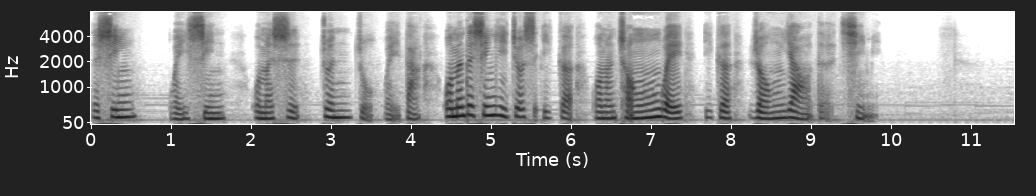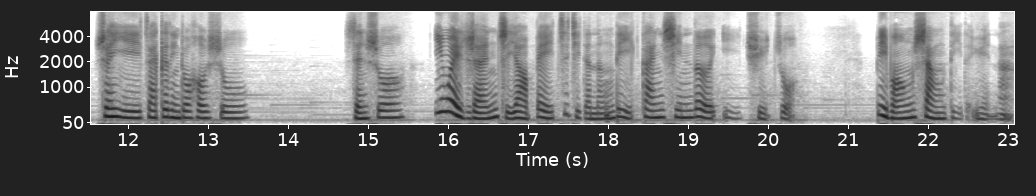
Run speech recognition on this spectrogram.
的心为心。我们是尊主为大，我们的心意就是一个，我们成为一个荣耀的器皿。所以在哥林多后书，神说：“因为人只要被自己的能力甘心乐意去做，必蒙上帝的悦纳。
